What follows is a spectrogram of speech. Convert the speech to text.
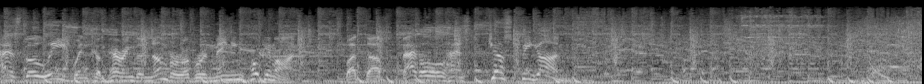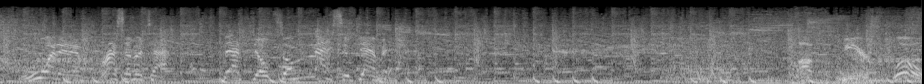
has the lead when comparing the number of remaining Pokemon. But the battle has just begun. What an impressive attack! That dealt some massive damage! A fierce blow!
